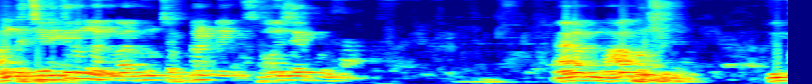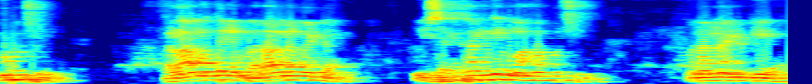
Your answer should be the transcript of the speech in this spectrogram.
అంత చరిత్ర ఉందని వారి గురించి చెప్పాలంటే సమయం సరిపోతుంది ఆయన మహాపురుషుడు విభూషుడు కళామతని వరాల బిడ్డ ఈ శతానికి మహాపురుషుడు మన అన్న ఎన్టీఆర్.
